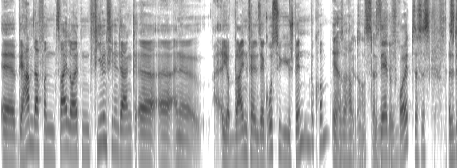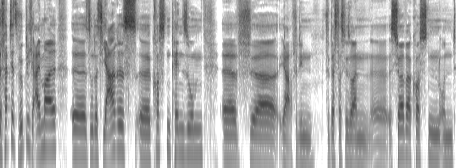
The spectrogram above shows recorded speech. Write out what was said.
wir haben da von zwei Leuten vielen, vielen Dank äh, äh, eine äh, ja, in beiden Fällen sehr großzügige Spenden bekommen. Ja, also haben genau. uns sehr gefreut. Das ist, also das hat jetzt wirklich einmal äh, so das Jahreskostenpensum äh, äh, für ja für den für das, was wir so an äh, Serverkosten und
